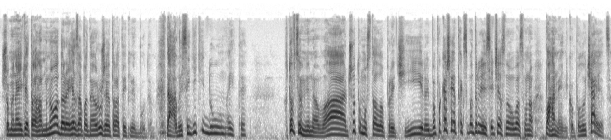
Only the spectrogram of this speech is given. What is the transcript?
Що ми на яке-то гамно, дороге западне оружие тратити не будемо. Да, ви сидіть і думайте. Хто в цьому виноват, що тому стало причиною? Бо поки що я так смотрю, якщо чесно, у вас воно поганенько виходить.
